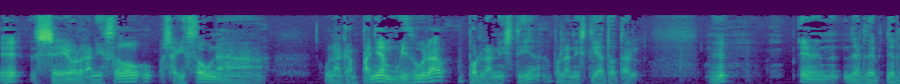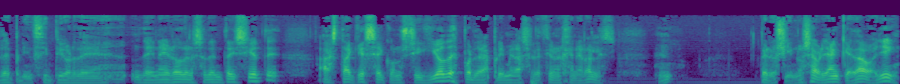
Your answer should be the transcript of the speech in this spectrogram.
eh, se organizó, se hizo una, una campaña muy dura por la amnistía, por la amnistía total. ¿eh? En, desde, desde, principios de, de, enero del 77 hasta que se consiguió después de las primeras elecciones generales. ¿eh? Pero si no, se habrían quedado allí,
